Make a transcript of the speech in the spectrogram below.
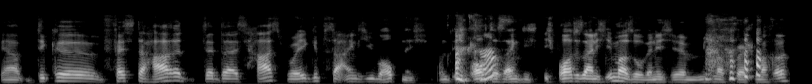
ja, dicke, feste Haare, da, da ist Haarspray, gibt es da eigentlich überhaupt nicht. Und ich brauche das eigentlich, ich brauche das eigentlich immer so, wenn ich äh, mich mal fresh mache,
